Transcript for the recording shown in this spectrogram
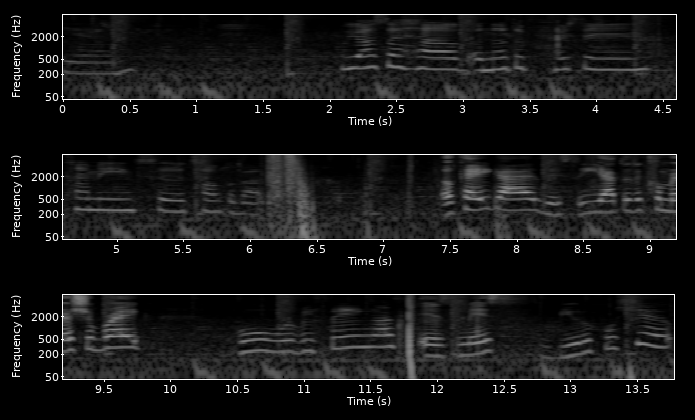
Yeah. We also have another person coming to talk about that. Okay, guys, we see you after the commercial break. Who will be seeing us is Miss Beautiful Ship.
